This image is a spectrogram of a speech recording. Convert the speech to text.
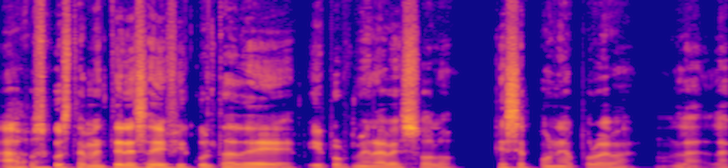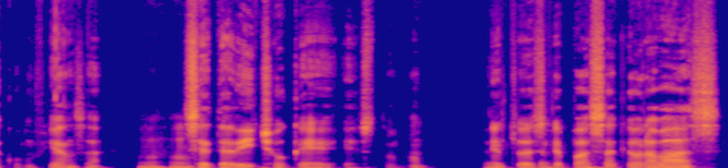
Ah, pues, justamente en esa dificultad de ir por primera vez solo, ¿qué se pone a prueba? ¿no? La la confianza. ¿Se te ha dicho qué? Esto, ¿no? Entonces. ¿qué pasa? Que ahora vas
